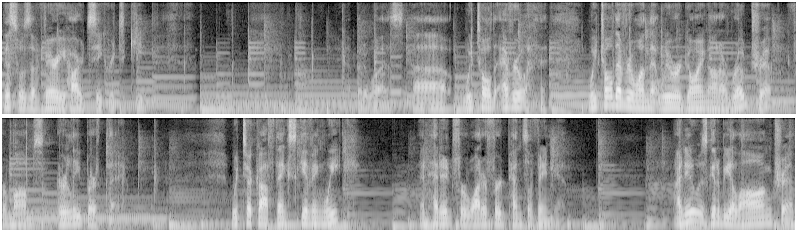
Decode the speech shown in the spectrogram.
This was a very hard secret to keep. Yeah, but it was. Uh, we told everyone. we told everyone that we were going on a road trip for mom's early birthday. We took off Thanksgiving week and headed for Waterford, Pennsylvania. I knew it was going to be a long trip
